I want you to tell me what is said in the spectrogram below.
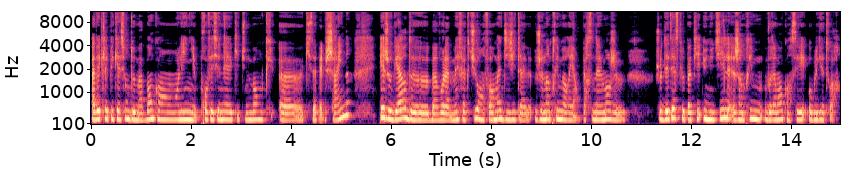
avec l'application de ma banque en ligne professionnelle qui est une banque euh, qui s'appelle Shine et je garde euh, ben voilà mes factures en format digital. Je n'imprime rien. Personnellement, je je déteste le papier inutile, j'imprime vraiment quand c'est obligatoire.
